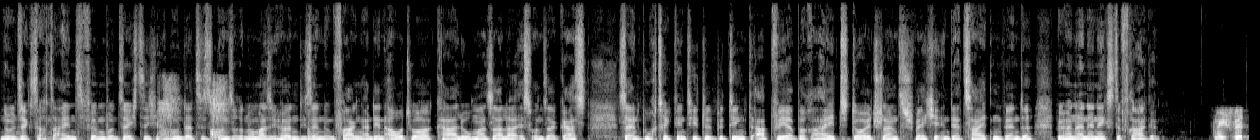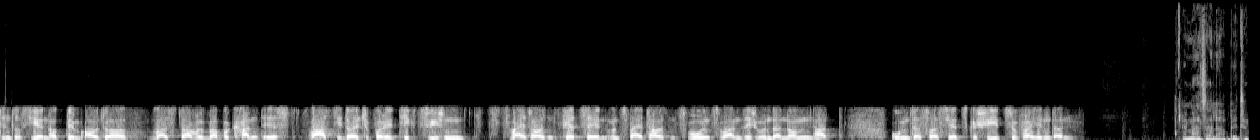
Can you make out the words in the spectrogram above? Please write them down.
0681 65 100 ist unsere Nummer. Sie hören die Sendung Fragen an den Autor. Carlo Masala ist unser Gast. Sein Buch trägt den Titel Bedingt abwehrbereit, Deutschlands Schwäche in der Zeitenwende. Wir hören eine nächste Frage. Mich würde interessieren, ob dem Autor was darüber bekannt ist, was die deutsche Politik zwischen 2014 und 2022 unternommen hat, um das, was jetzt geschieht, zu verhindern. Herr Masala, bitte.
